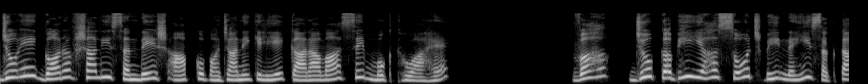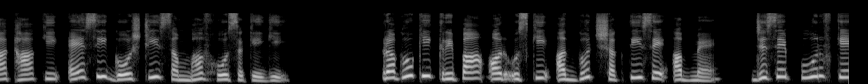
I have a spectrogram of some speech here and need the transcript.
जो एक गौरवशाली संदेश आपको पहुँचाने के लिए कारावास से मुक्त हुआ है? वह, जो कभी यह सोच भी नहीं सकता था कि ऐसी गोष्ठी संभव हो सकेगी। प्रभु की कृपा और उसकी अद्भुत शक्ति से अब मैं, जिसे पूर्व के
